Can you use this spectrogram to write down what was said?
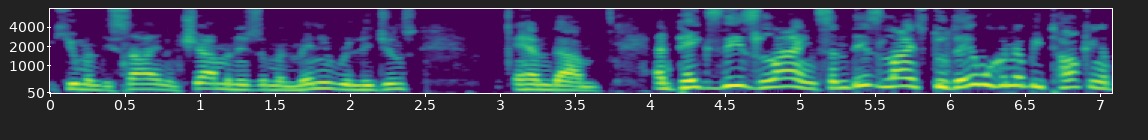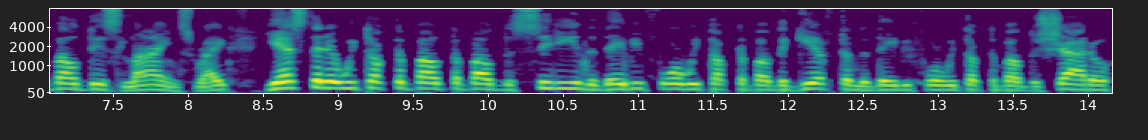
human design and shamanism and many religions, and um, and takes these lines and these lines. Today we're going to be talking about these lines, right? Yesterday we talked about about the siddhi, and the day before we talked about the gift, and the day before we talked about the shadow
